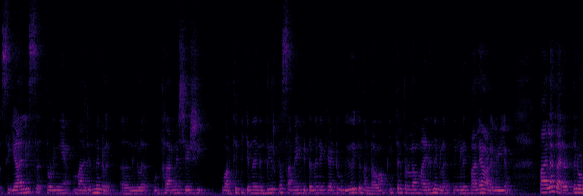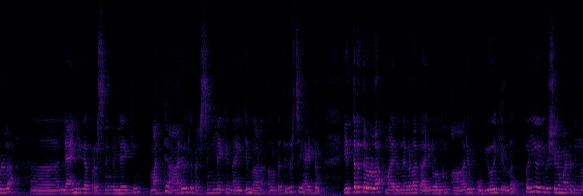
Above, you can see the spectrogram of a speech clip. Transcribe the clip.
സിയാലിസ് തുടങ്ങിയ മരുന്നുകൾ നിങ്ങൾ ഉദ്ധാരണശേഷി വർദ്ധിപ്പിക്കുന്നതിന് ദീർഘസമയം കിട്ടുന്നതിനൊക്കെ ആയിട്ട് ഉപയോഗിക്കുന്നുണ്ടാവാം. ഇത്തരത്തിലുള്ള മരുന്നുകൾ നിങ്ങൾ പല ആളുകളിലും പലതരത്തിലുള്ള ലൈംഗിക പ്രശ്നങ്ങളിലേക്കും മറ്റ് ആരോഗ്യ പ്രശ്നങ്ങളിലേക്കും നയിക്കുന്നതാണ്. അതുകൊണ്ട് തീർച്ചയായിട്ടും ഇത്തരത്തിലുള്ള മരുന്നുകളോ കാര്യങ്ങളൊന്നും ആരും ഉപയോഗിക്കരുത്. അപ്പോൾ ഈ ഒരു വിഷയവുമായിട്ട് നിങ്ങൾ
